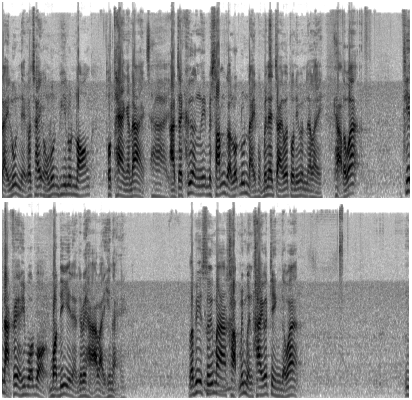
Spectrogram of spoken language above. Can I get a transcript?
หลาย ๆ รุ่นเนี่ยเขาใช้ของรุ่นพี่รุ่นน้องทดแทนกันได้ ใช่ อาจจะเครื่องนี้ไปซ้ำกับรถรุ่นไหน ผมไม่แน่ใจว่าตัวนี้มันอะไร ครับ แต่ว่าที่หนักก็อย่างที่โบ๊ทบอกบอดี้เนี่ยจะไปหาอะไรที่ไหน แล้วพี่ซื้อมาขับไม่เหมือนใครก็จริง แต่ว่า อื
